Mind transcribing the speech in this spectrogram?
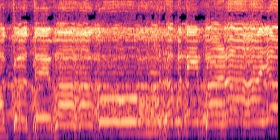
آقا دے واگو رب نی بنایا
